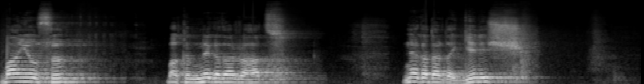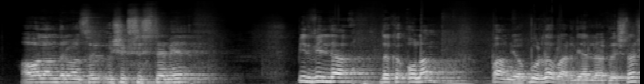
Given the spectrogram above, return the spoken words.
banyosu bakın ne kadar rahat ne kadar da geniş havalandırması, ışık sistemi bir villadaki olan banyo burada var değerli arkadaşlar.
